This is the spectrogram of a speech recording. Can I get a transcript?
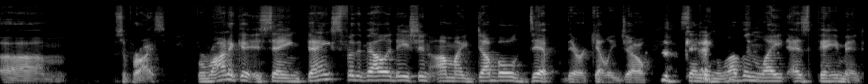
um, surprise. Veronica is saying, thanks for the validation on my double dip there, Kelly Jo. Okay. Sending love and light as payment.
